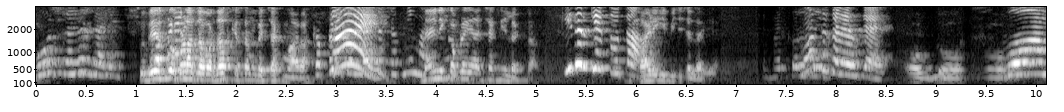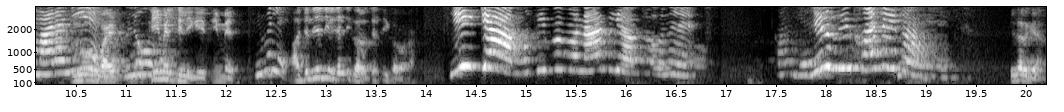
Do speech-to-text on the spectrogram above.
गोश्त के अंदर जाने सुदेश को बड़ा ज़बरदस्त किस्म का चक मारा। कपड़े तो चक नहीं नहीं मारा नहीं नहीं कपड़े यहाँ चक नहीं लगता। किधर गया तोता गाड़ी के पीछे चला गया। कौन सा कलर का है? वो हमारा नहीं है फीमेल चली गई फीमेल फीमेल है हाँ जल्दी जल्दी जल्दी करो जल्दी करो ना ये क्या मुसीबत बना दिया आप लोगों ने ये लोग भी खा जाएगा इधर गया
